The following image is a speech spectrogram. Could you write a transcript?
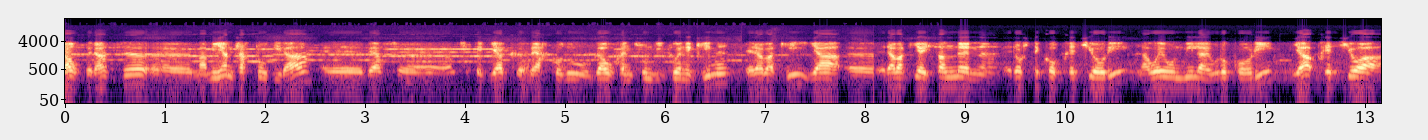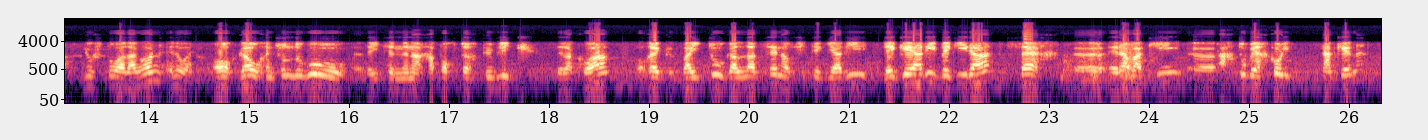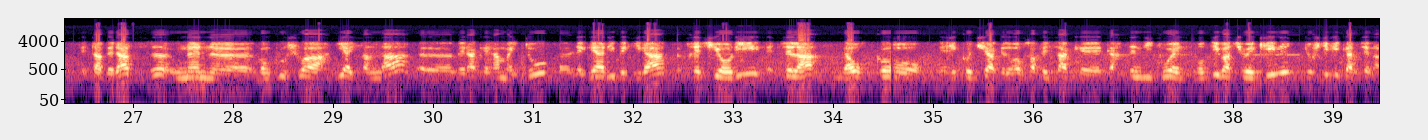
Gaur beraz, uh, mamian txartu dira, e, behaz, uh, beharko du gaur entzun dituenekin, erabaki, ja, uh, erabakia izan den erosteko prezio hori, lau egun mila euroko hori, ja, prezioa justua dagon, edo Hor, gaur entzun dugu, deitzen dena raporter publik delakoa, horrek baitu galdatzen hauzitegiari, legeari begira, zer erabaki uh, hartu beharko litaken, eta beraz, unen uh, konklusioa argia izan da, uh, berak eran baitu, uh, legeari begira, prezio hori, etzela, gaurko erikotxeak edo gauzapezak kartzen dituen motivazioekin justifikatzen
